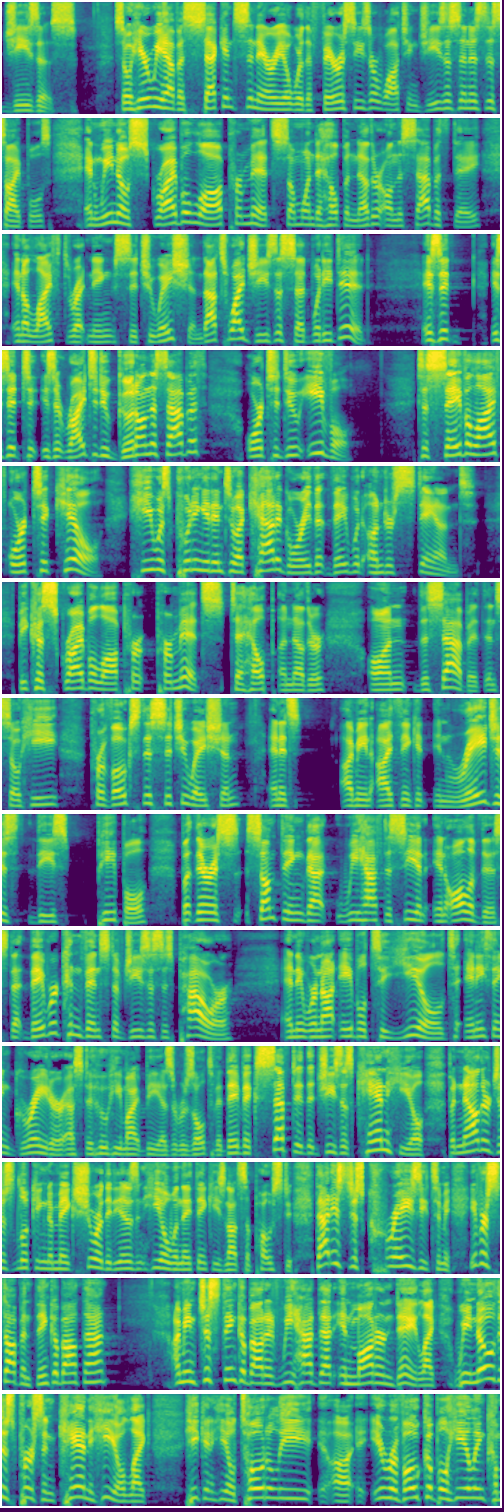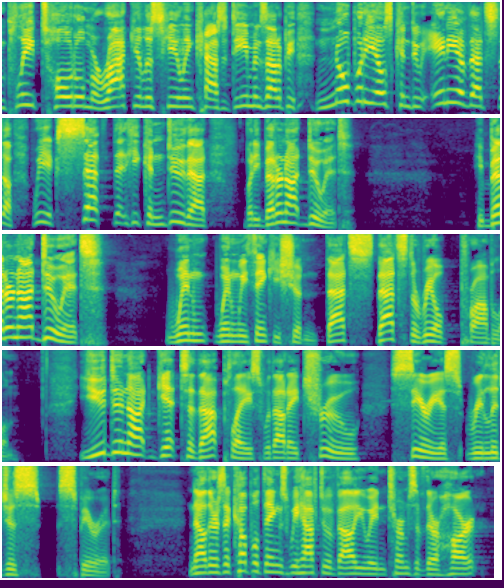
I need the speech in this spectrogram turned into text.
Jesus. So here we have a second scenario where the Pharisees are watching Jesus and his disciples, and we know scribal law permits someone to help another on the Sabbath day in a life threatening situation. That's why Jesus said what he did. Is it is it, to, is it right to do good on the Sabbath or to do evil? To save a life or to kill? He was putting it into a category that they would understand because scribal law per- permits to help another on the Sabbath. And so he provokes this situation, and it's, I mean, I think it enrages these people, but there is something that we have to see in, in all of this that they were convinced of Jesus' power and they were not able to yield to anything greater as to who he might be as a result of it. They've accepted that Jesus can heal, but now they're just looking to make sure that he doesn't heal when they think he's not supposed to. That is just crazy to me. You ever stop and think about that? I mean, just think about it if we had that in modern day. Like, we know this person can heal. Like, he can heal totally, uh, irrevocable healing, complete, total, miraculous healing, cast demons out of people. Nobody else can do any of that stuff. We accept that he can do that but he better not do it. He better not do it when, when we think he shouldn't. That's, that's the real problem. You do not get to that place without a true, serious religious spirit. Now, there's a couple things we have to evaluate in terms of their heart.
